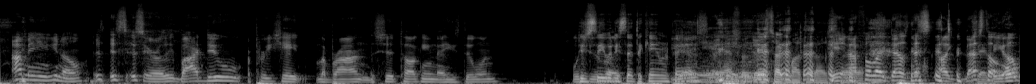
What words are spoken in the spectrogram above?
I mean, you know, it's, it's it's early, but I do appreciate LeBron the shit talking that he's doing. Did you is see what he said to Cameron Yes. Payne? Yeah, that's what they was talking about that. Yeah, and I feel like that's that's like that's the be old-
